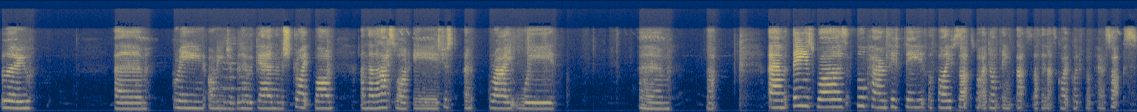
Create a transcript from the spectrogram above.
blue, um, green, orange, and blue again. Then the striped one, and then the last one is just a grey with um that. Um, these was four pound fifty for five socks, but I don't think that's. I think that's quite good for a pair of socks.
